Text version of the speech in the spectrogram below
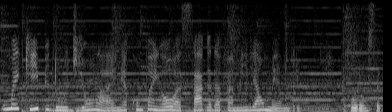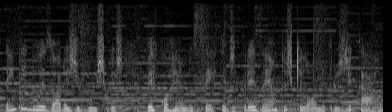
uma equipe do Dia Online acompanhou a saga da família Almendra. Foram 72 horas de buscas, percorrendo cerca de 300 quilômetros de carro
